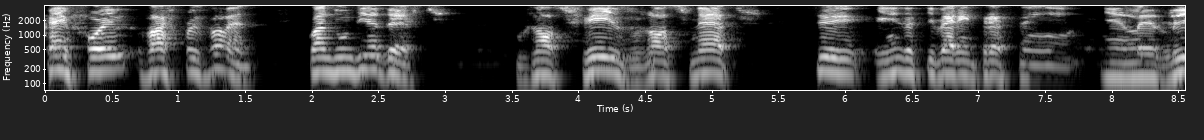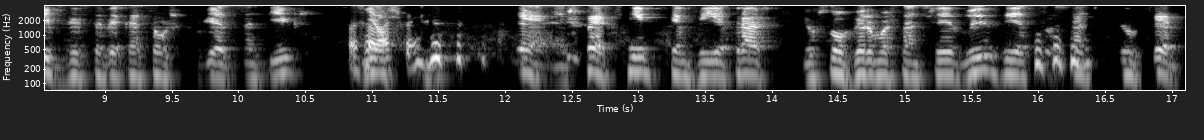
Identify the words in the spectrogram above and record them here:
quem foi Vasco Valente. Quando um dia destes, os nossos filhos, os nossos netos, se ainda tiverem interesse em, em ler livros e saber quem são os portugueses antigos, eles, é, espero que sim, porque temos aí atrás, eu estou a ver uma estante cheia de livros e essas estantes devem ser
